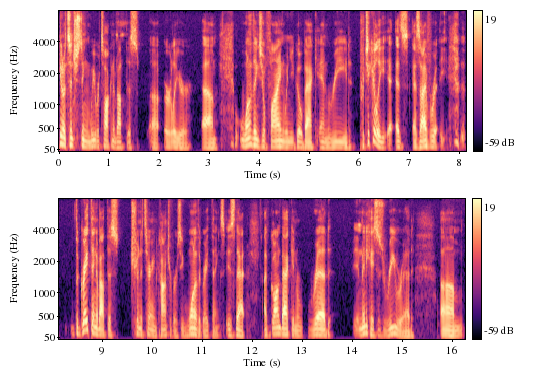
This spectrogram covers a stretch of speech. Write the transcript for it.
You know, it's interesting. We were talking about this uh, earlier um, one of the things you'll find when you go back and read, particularly as as I've read, the great thing about this Trinitarian controversy, one of the great things is that I've gone back and read, in many cases, reread um,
